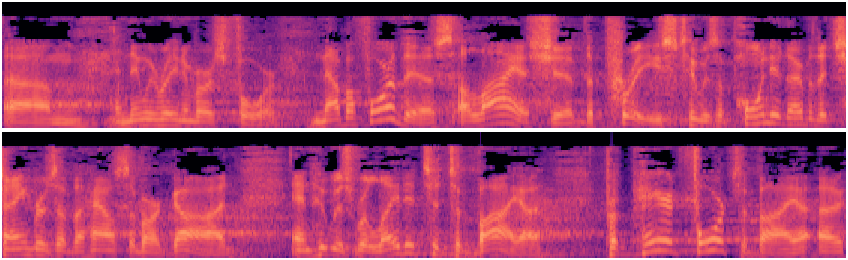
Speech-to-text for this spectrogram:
Um, and then we read in verse 4. Now before this, Eliashib, the priest, who was appointed over the chambers of the house of our God, and who was related to Tobiah, prepared for Tobiah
